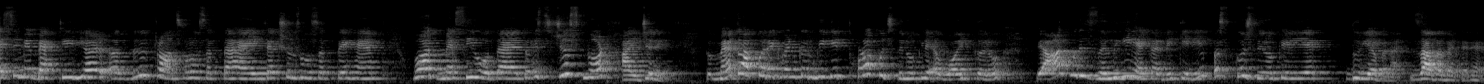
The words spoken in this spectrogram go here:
ऐसे में बैक्टीरिया ट्रांसफ़र हो सकता है इन्फेक्शन हो सकते हैं, बहुत मेसी होता है तो इट्स जस्ट नॉट हाइजीनिक तो मैं तो आपको रेकमेंड करूँगी कि थोड़ा कुछ दिनों के लिए अवॉइड करो। प्यार पूरी ज़िंदगी है करने के लिए, बस कुछ दिनों के लिए दूरिया बनाए, ज़्यादा बेटर है।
